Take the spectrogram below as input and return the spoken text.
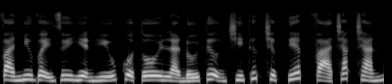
và như vậy duy hiện hữu của tôi là đối tượng tri thức trực tiếp và chắc chắn.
